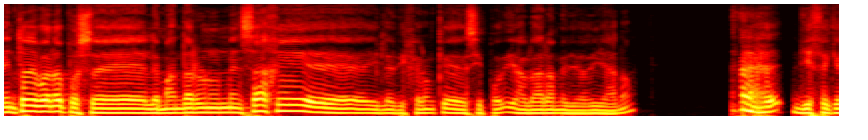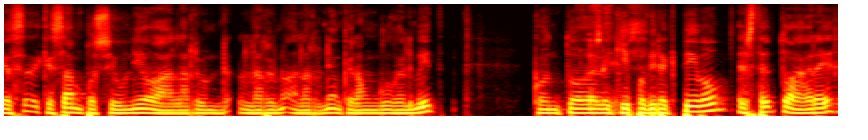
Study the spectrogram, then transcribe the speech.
Entonces, bueno, pues eh, le mandaron un mensaje y le dijeron que si podía hablar a mediodía, ¿no? Dice que, que Sam pues, se unió a la, a la, reunión, que era un Google Meet, con todo el equipo directivo, excepto a Greg,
